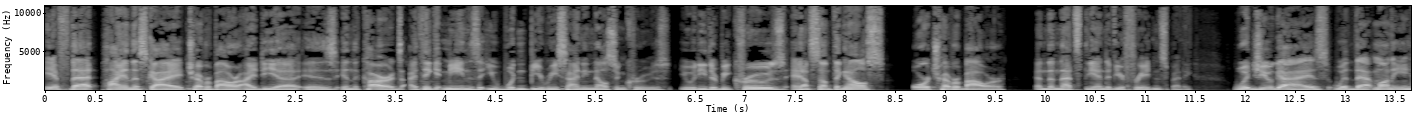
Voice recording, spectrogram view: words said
if that pie in the sky Trevor Bauer idea is in the cards, I think it means that you wouldn't be re-signing Nelson Cruz. You would either be Cruz and something else or Trevor Bauer, and then that's the end of your free agent spending. Would you guys, with that money,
